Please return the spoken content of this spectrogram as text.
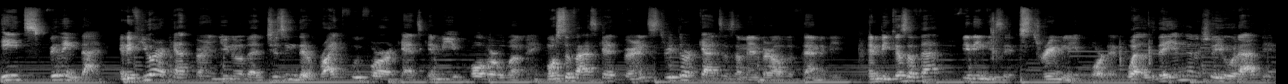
It's feeding time. And if you are a cat parent, you know that choosing the right food for our cats can be overwhelming. Most of us cat parents treat our cats as a member of the family. And because of that, feeding is extremely important. Well, today I'm gonna show you what I've been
